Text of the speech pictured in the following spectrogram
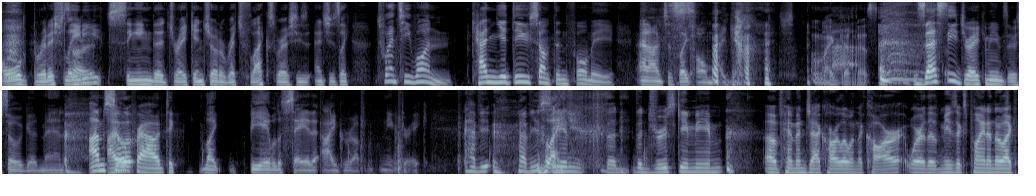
old British Sorry. lady singing the Drake intro to Rich Flex, where she's and she's like, "21, can you do something for me?" And I'm just like, "Oh my gosh." Oh my goodness. Zesty Drake memes are so good, man. I'm so lo- proud to like be able to say that I grew up near Drake. Have you have you Like- seen the the Drewski meme of him and Jack Harlow in the car where the music's playing and they're like,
